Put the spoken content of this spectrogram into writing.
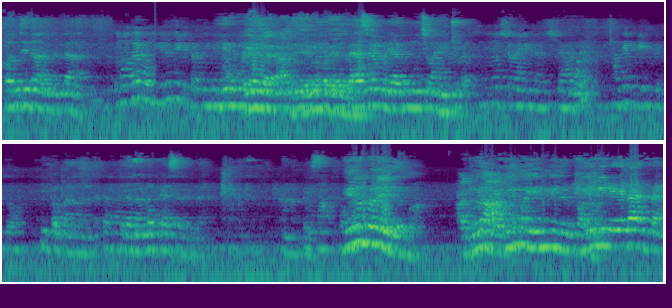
குறைஞ்சிதான் இருக்குல்ல பேசவே முடியாது மூச்சு வாங்கிட்டு இப்போ பரவாயில்ல இதை நல்லா இல்லைம்மா அதுதான் அதிகமா இருமி இருப்பாங்க இருமிலே தான் இருப்பேன்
